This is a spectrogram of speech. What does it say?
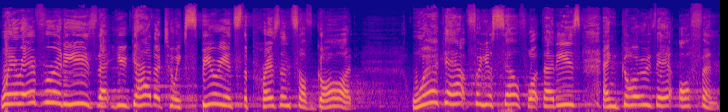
wherever it is that you gather to experience the presence of God, work out for yourself what that is and go there often.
